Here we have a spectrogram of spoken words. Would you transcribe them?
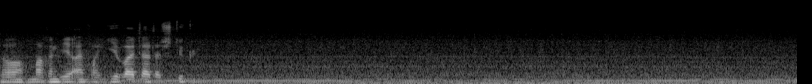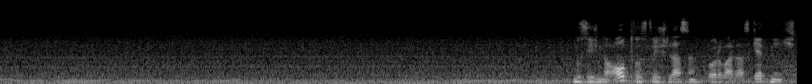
So, machen wir einfach hier weiter das Stück. Muss ich noch Autos durchlassen? Kurva, das geht nicht.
